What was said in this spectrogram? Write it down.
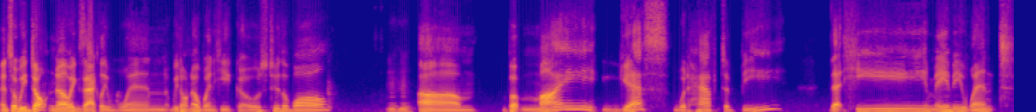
And so we don't know exactly when we don't know when he goes to the wall. Mm-hmm. Um but my guess would have to be that he maybe went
